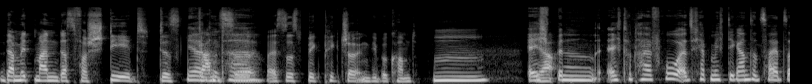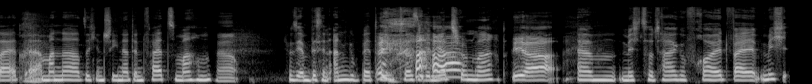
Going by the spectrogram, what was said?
damit man das versteht, das Mhm. Ja, Ganze, total. weißt du, das Big Picture irgendwie bekommt. Ich Ja. bin echt total froh. Also ich habe mich die ganze Zeit, seit Amanda sich entschieden hat, den Fall zu machen, Ja. ich habe sie ein bisschen angebettelt, dass sie den jetzt schon macht. Ja. ähm, mich total gefreut, weil mich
